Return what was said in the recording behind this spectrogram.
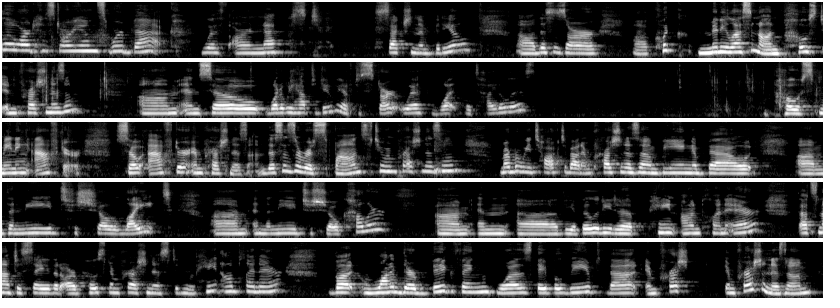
Hello, art historians. We're back with our next section of video. Uh, this is our uh, quick mini lesson on post-impressionism. Um, and so what do we have to do? We have to start with what the title is. Post meaning after. So after Impressionism. This is a response to Impressionism. Remember we talked about Impressionism being about um, the need to show light um, and the need to show color um, and uh, the ability to paint on plein air. That's not to say that our post impressionists didn't paint on plein air, but one of their big things was they believed that impress- impressionism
